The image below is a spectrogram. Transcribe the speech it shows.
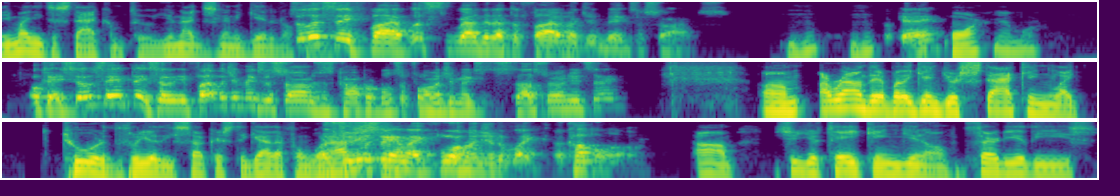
You might need to stack them too. You're not just gonna get it. So let's say five, let's round it up to 500 mgs of SARMs. Mhm, mhm. Okay. more, yeah, more. Okay, so same thing. So if 500 mgs of SARMs is comparable to 400 mgs of testosterone, you'd say? Um, around there, but again, you're stacking like two or three of these suckers together from what so I've you're seen. saying like 400 of like a couple of them. Um, so you're taking, you know, 30 of these,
